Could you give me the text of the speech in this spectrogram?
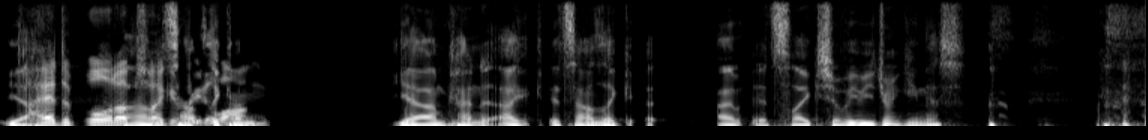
yeah. I had to pull it up Um, so I it could read like I'm- along. yeah, I'm kind of. I. It sounds like. uh, I, it's like, should we be drinking this?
